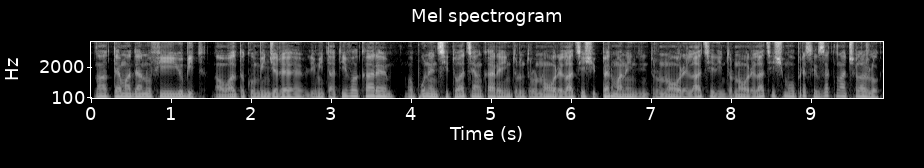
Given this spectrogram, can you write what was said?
Da, teama de a nu fi iubit. Da, o altă convingere limitativă care mă pune în situația în care intru într-o nouă relație și permanent dintr-o nouă relație, dintr-o nouă relație și mă opresc exact în același loc.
